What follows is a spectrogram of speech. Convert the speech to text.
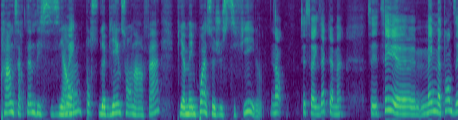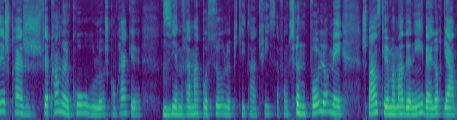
prendre certaines décisions pour le bien de son enfant, puis il n'a même pas à se justifier. Là. Non, c'est ça, exactement. C'est, tu sais, même, mettons, dire, je, prends, je fais prendre un cours, là, je comprends que Mmh. S'il n'aime vraiment pas ça, puis qu'il est en crise, ça ne fonctionne pas, là. Mais je pense qu'à un moment donné, ben là, regarde,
